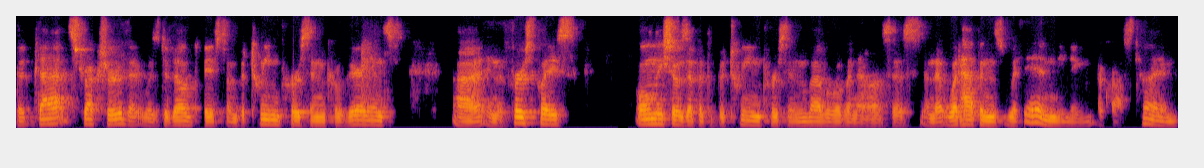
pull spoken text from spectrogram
that that structure that was developed based on between person covariance uh, in the first place only shows up at the between person level of analysis and that what happens within meaning across time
